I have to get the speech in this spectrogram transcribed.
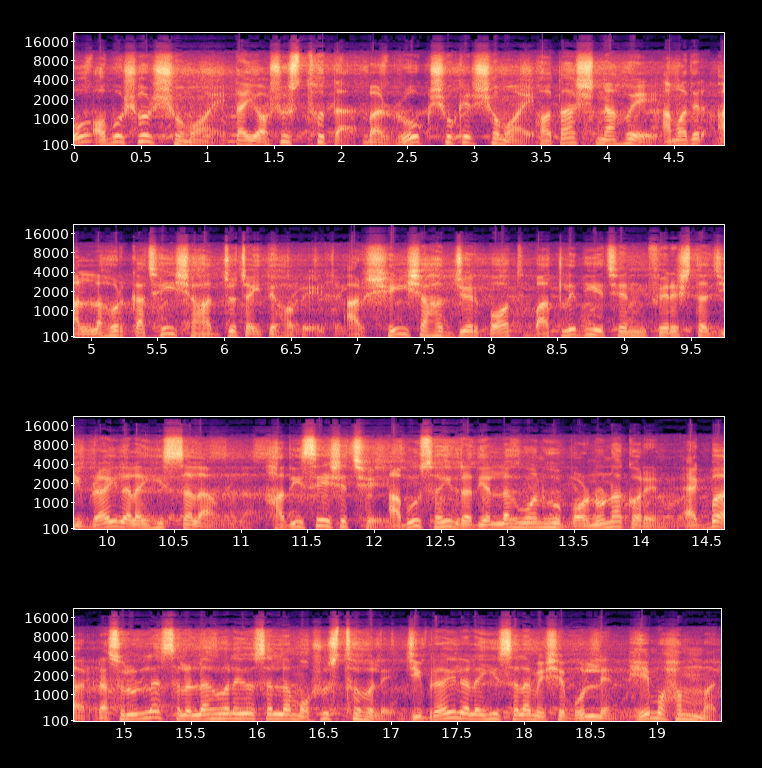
ও অবসর সময়। তাই অসুস্থতা বা রোগ শোকের সময় হতাশ না হয়ে আমাদের আল্লাহর কাছেই সাহায্য চাইতে হবে। আর সেই সাহায্যের পথ বাতলে দিয়েছেন ফেরেশতা জিব্রাইল আলাইহিসসালাম হাদিসে এসেছে, আবু সাইদ রাদিয়াল্লাহু আনহু বর্ণনা করেন। একবার রাসূলুল্লাহ সাল্লাল্লাহু আলাইহি ওয়াসাল্লাম অসুস্থ হলে জিব্রাইল আলাইহিস সালাম এসে বললেন, হে মোহাম্মদ,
